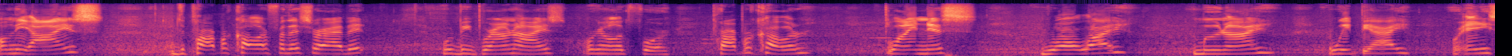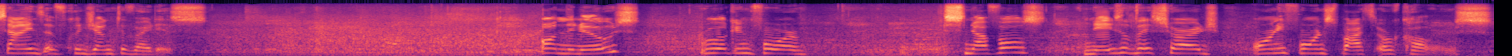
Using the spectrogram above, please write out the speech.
On the eyes, the proper color for this rabbit would be brown eyes. We're going to look for proper color, blindness, walleye, moon eye, weepy eye, or any signs of conjunctivitis. On the nose, we're looking for snuffles, nasal discharge, or any foreign spots or colors.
